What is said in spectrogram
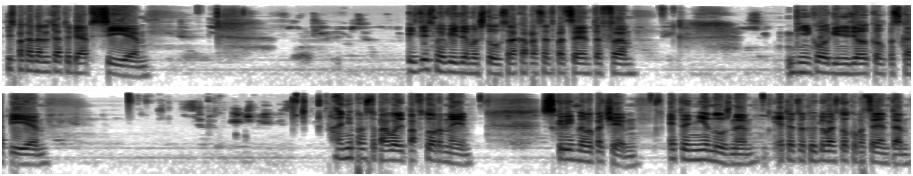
Здесь показаны результаты биопсии. И здесь мы видим, что у 40% пациентов э, гинекологи не делают колпоскопии. Они просто проводят повторный скрининг на ВПЧ. Это не нужно. Это только сбивает только пациента.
